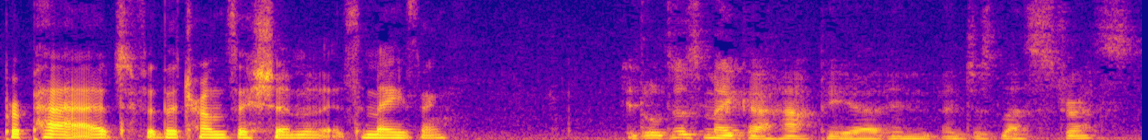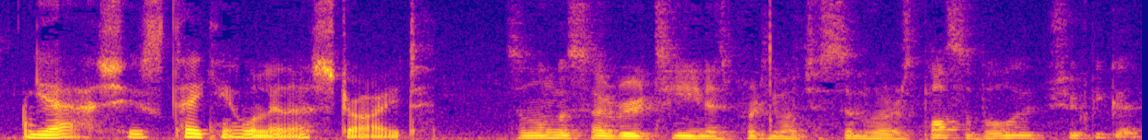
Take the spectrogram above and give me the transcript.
prepared for the transition, and it's amazing. It'll just make her happier and, and just less stressed. Yeah, she's taking it all in her stride. So long as her routine is pretty much as similar as possible, it should be good.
